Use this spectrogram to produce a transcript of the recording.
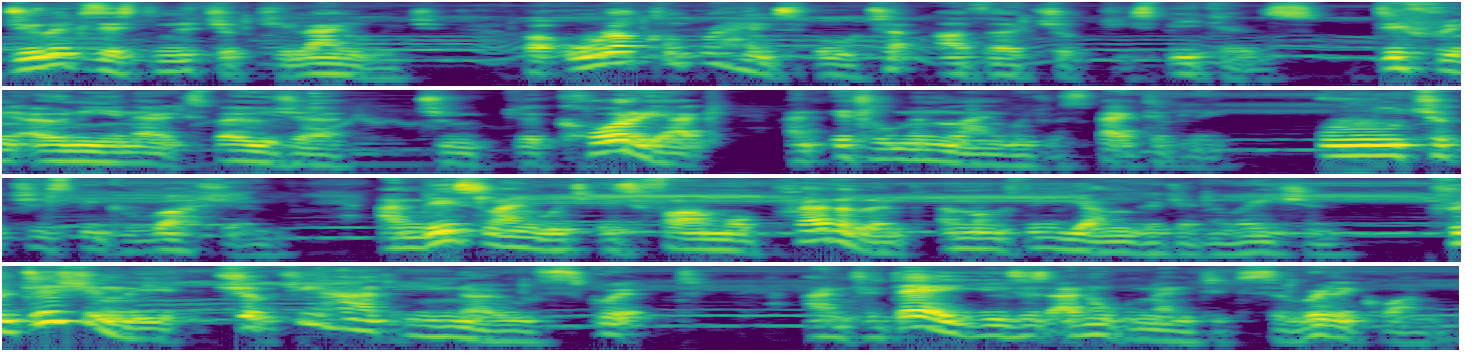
do exist in the Chukchi language, but all are comprehensible to other Chukchi speakers, differing only in their exposure to the Koryak and Itelmen language respectively all Chukchi speak Russian, and this language is far more prevalent amongst the younger generation. Traditionally, Chukchi had no script, and today uses an augmented Cyrillic one.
